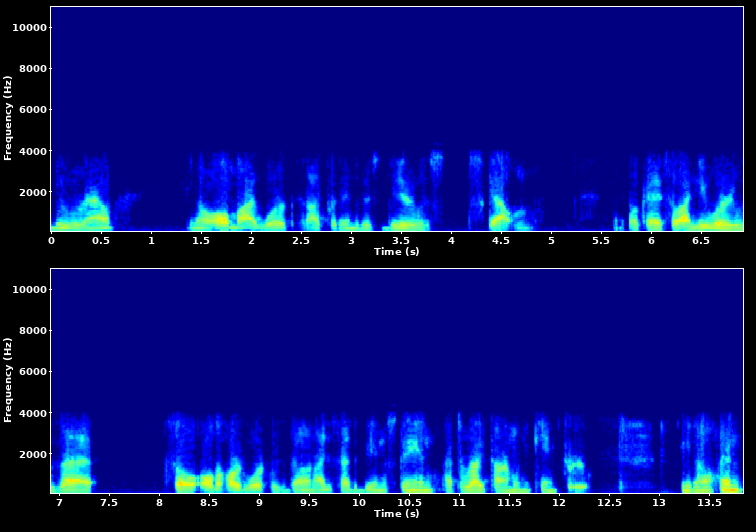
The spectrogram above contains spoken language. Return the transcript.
move around. You know, all my work that I put into this deer was scouting. Okay, so I knew where he was at. So all the hard work was done. I just had to be in the stand at the right time when he came through. You know, and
